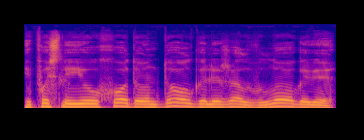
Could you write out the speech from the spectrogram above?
и после ее ухода он долго лежал в логове,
